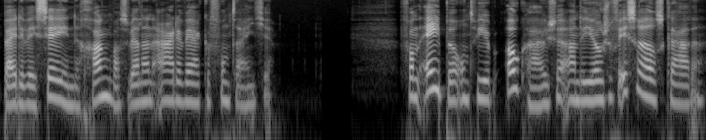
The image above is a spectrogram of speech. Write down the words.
Bij de wc in de gang was wel een aardewerken fonteintje. Van Epe ontwierp ook huizen aan de Jozef Israëlskade.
